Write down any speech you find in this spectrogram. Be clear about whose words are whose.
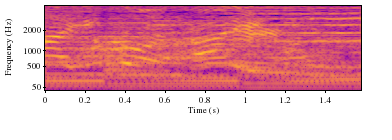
Speaker 1: Why you going?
